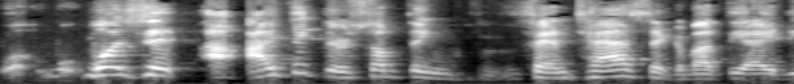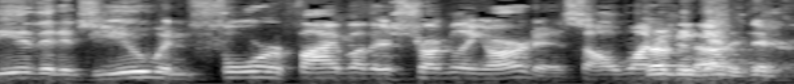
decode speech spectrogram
Was it? I think there's something fantastic about the idea that it's you and four or five other struggling artists all wanting to get artists, there.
